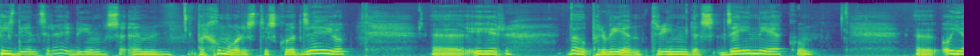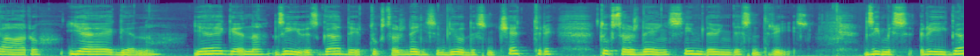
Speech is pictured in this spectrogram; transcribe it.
Šīs dienas raidījums um, par humoristisko dzēju uh, ir vēl par vienu trimdas dzinieku, uh, Ojāru Jēgenu. Jēgena dzīves gadi ir 1924, 1993. Dzimis Rīgā,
